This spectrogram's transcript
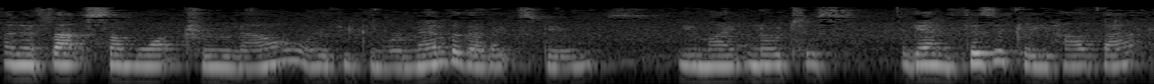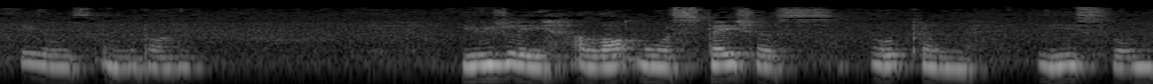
and if that's somewhat true now, or if you can remember that experience, you might notice again physically how that feels in the body. Usually a lot more spacious, open, easeful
